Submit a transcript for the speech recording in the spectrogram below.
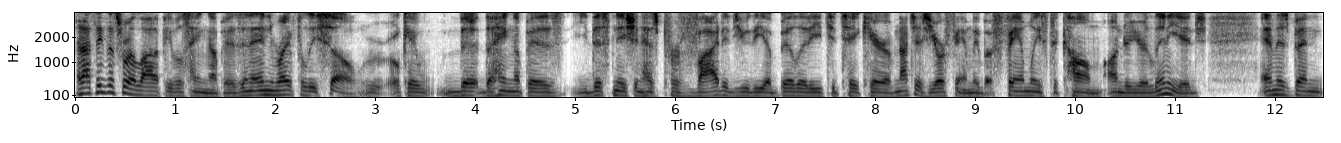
And I think that's where a lot of people's hangup is, and, and rightfully so. Okay, the the hangup is this nation has provided you the ability to take care of not just your family, but families to come under your lineage. And there's been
